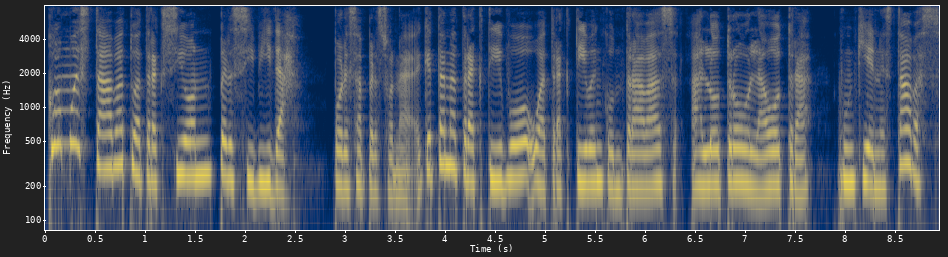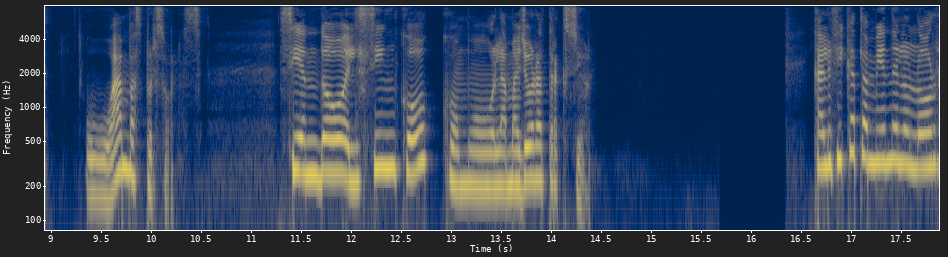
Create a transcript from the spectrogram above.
¿Cómo estaba tu atracción percibida por esa persona? ¿Qué tan atractivo o atractiva encontrabas al otro o la otra con quien estabas? O ambas personas. Siendo el 5 como la mayor atracción. Califica también el olor,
